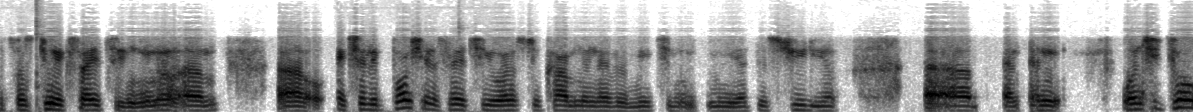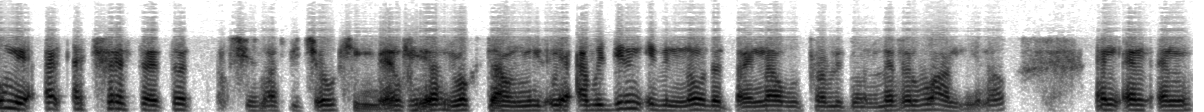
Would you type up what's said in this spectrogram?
it was too exciting, you know. Um, uh, actually, Portia said she wants to come and have a meeting with me at the studio. Uh, and, and when she told me, at, at first I thought she must be joking, man. We are on lockdown. We, we- didn't even know that by now we're probably going level one, you know. And, and, and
